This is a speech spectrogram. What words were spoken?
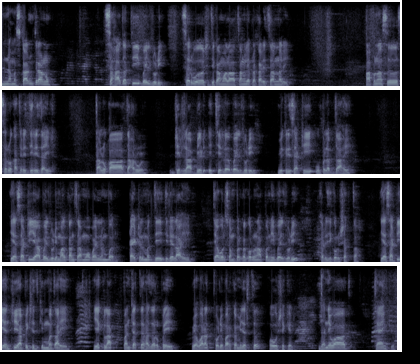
नमस्कार मित्रांनो. सहा जाती बैलजोडी सर्व शेतीकामाला चांगल्या प्रकारे चालणारी. आपणास सर्व खात्री दिली जाईल. तालुका धारूळ जिल्हा बीड येथील बैलजोडी विक्रीसाठी उपलब्ध आहे. यासाठी या बैलजोडी मालकांचा मोबाईल नंबर टायटलमध्ये दिलेला आहे. त्यावर संपर्क करून आपण ही बैलजोडी खरेदी करू शकता. यासाठी यांची अपेक्षित किंमत आहे एक लाख पंच्याहत्तर हजार रुपये. व्यवहारात थोडेफार कमी जास्त होऊ शकेल. धन्यवाद. थँक्यू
